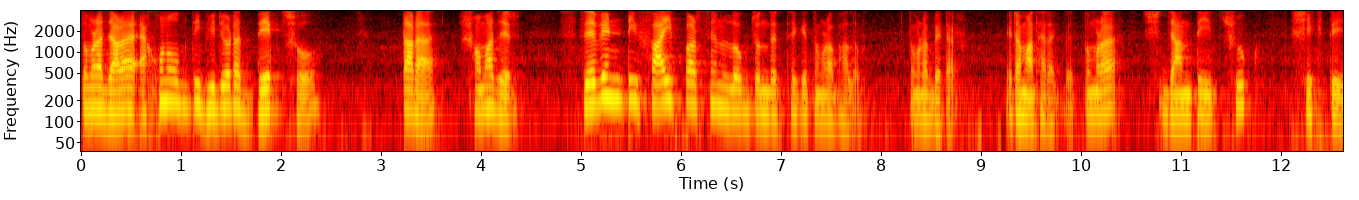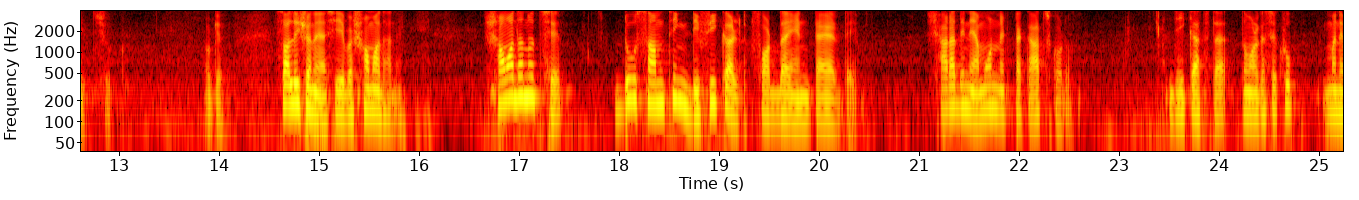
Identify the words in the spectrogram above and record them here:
তোমরা যারা এখনও অবধি ভিডিওটা দেখছ, তারা সমাজের সেভেন্টি ফাইভ পার্সেন্ট লোকজনদের থেকে তোমরা ভালো, তোমরা বেটার এটা মাথায় রাখবে। তোমরা জানতে ইচ্ছুক, শিখতে ইচ্ছুক। ওকে, সলিউশনে আসি, এবার সমাধানে। সমাধান হচ্ছে do something difficult for the entire day সারাদিন এমন একটা কাজ করো, যেই কাজটা তোমার কাছে খুব মানে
